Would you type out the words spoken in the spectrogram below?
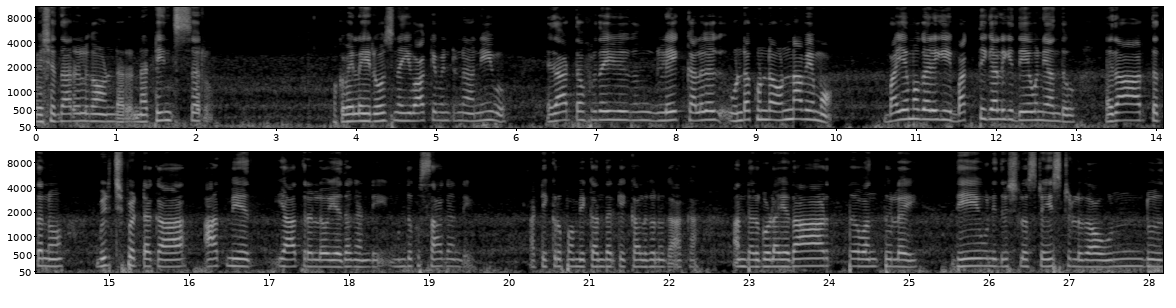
వేషధారులుగా ఉండరు నటించరు. ఒకవేళ ఈ రోజున ఈ వాక్యం వింటున్నా నీవు యథార్థ హృదయం లే కలగ ఉండకుండా ఉన్నావేమో భయము కలిగి భక్తి కలిగి దేవుని అందు యథార్థతను విడిచిపెట్టక ఆత్మీయ యాత్రలో ఎదగండి ముందుకు సాగండి. అట్టి కృప మీకు అందరికీ కలుగును గాక. అందరు కూడా యథార్థవంతులై దేవుని దృష్టిలో శ్రేష్ఠులుగా ఉండు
